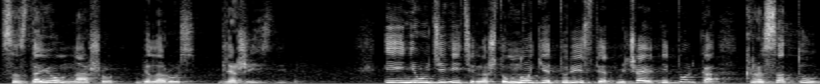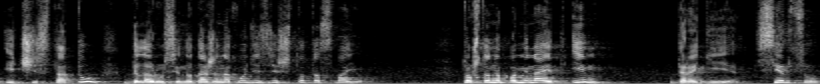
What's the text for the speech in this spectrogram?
создаем нашу Беларусь для жизни. И неудивительно, что многие туристы отмечают не только красоту и чистоту Беларуси, но даже находят здесь что-то свое. То, что напоминает им дорогие сердцу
